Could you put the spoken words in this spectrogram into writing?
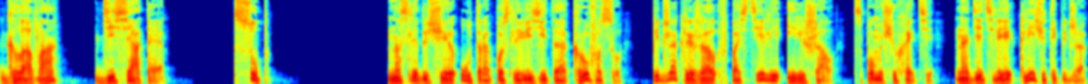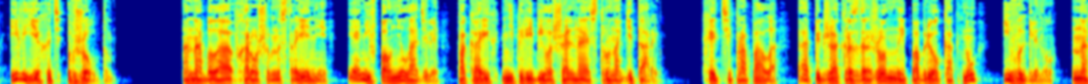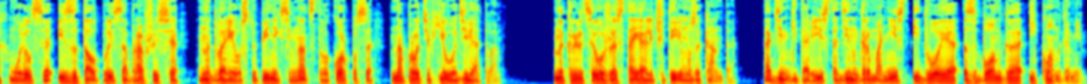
Глава десятая. Суп. На следующее утро после визита к Руфусу пиджак лежал в постели и решал, с помощью Хэтти, надеть ли клетчатый пиджак или ехать в желтом. Она была в хорошем настроении, и они вполне ладили, пока их не перебила шальная струна гитары. Хэтти пропала, а пиджак раздраженный побрел к окну и выглянул, нахмурился из-за толпы, собравшейся на дворе у ступенек 17-го корпуса напротив его девятого. На крыльце уже стояли четыре музыканта. Один гитарист, один гармонист и двое с бонго и конгами.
